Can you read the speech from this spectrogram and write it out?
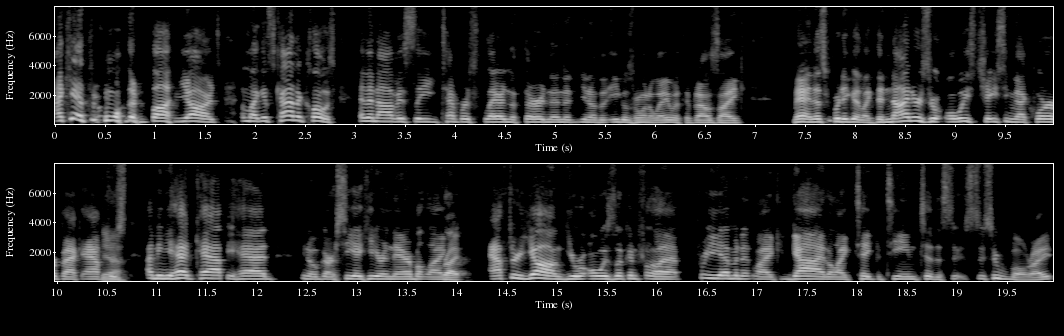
I can't throw more than five yards. I'm like, it's kind of close. And then obviously tempers flare in the third, and then it, you know the Eagles run away with it. But I was like, man, that's pretty good. Like the Niners are always chasing that quarterback after. Yeah. I mean, you had Kap, you had you know Garcia here and there, but like right. after Young, you were always looking for that preeminent like guy to like take the team to the su- Super Bowl, right?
